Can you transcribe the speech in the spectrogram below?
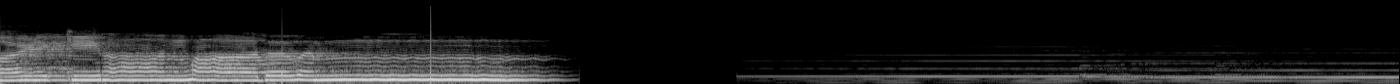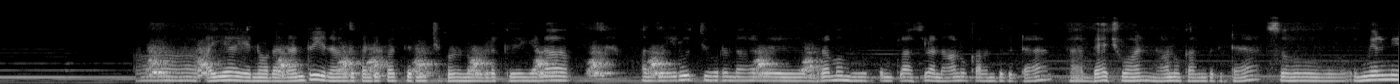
அழைக்கிறான் மாதவன். ஆஹ் ஐயா என்னோட நன்றியை நான் வந்து கண்டிப்பாக தெரிவிச்சுக்கணும் உங்களுக்கு. ஏன்னா அந்த இருபத்தி ஒரு நாள் பிரம்ம முகூர்த்தம் கிளாஸில் நானும் கலந்துக்கிட்டேன் பேட்ச் ஒன் நானும் கலந்துக்கிட்டேன் ஸோ உண்மையிலுமே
